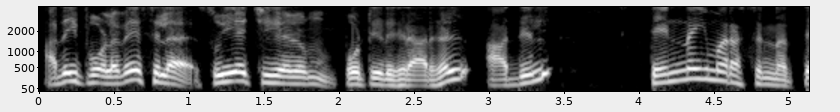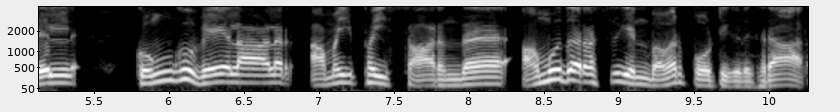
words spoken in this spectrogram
அதை போலவே சில சுயேட்சைகளும் போட்டியிடுகிறார்கள். அதில் தென்னை மர சின்னத்தில் கொங்கு வேளாளர் அமைப்பை சார்ந்த அமுதரசு என்பவர் போட்டியிடுகிறார்.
